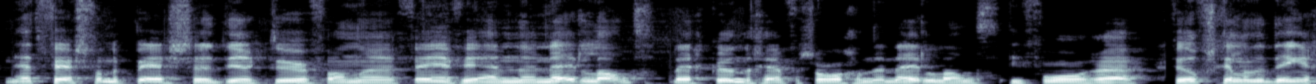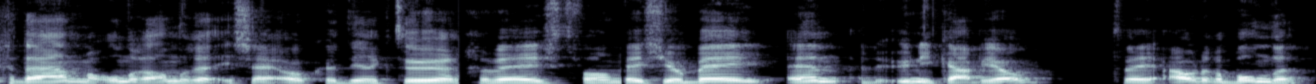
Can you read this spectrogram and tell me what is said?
net vers van de pers directeur van VNVN Nederland, pleegkundige en verzorgende Nederland. Die voor veel verschillende dingen gedaan, maar onder andere is zij ook directeur geweest van PCOB en de Unie-KBO. Twee oudere bonden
